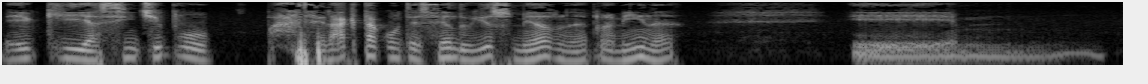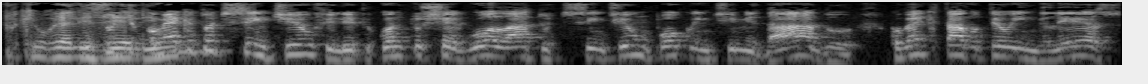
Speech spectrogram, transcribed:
Meio que assim, tipo, pá, será que tá acontecendo isso mesmo, né, pra mim, né? E, porque eu realizei tu, ali... Como é que tu te sentiu, Felipe? Quando tu chegou lá, tu te sentiu um pouco intimidado? Como é que estava o teu inglês?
